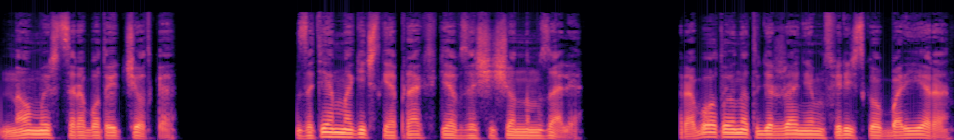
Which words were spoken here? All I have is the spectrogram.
но мышцы работают четко. Затем магическая практика в защищенном зале. Работаю над удержанием сферического барьера.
